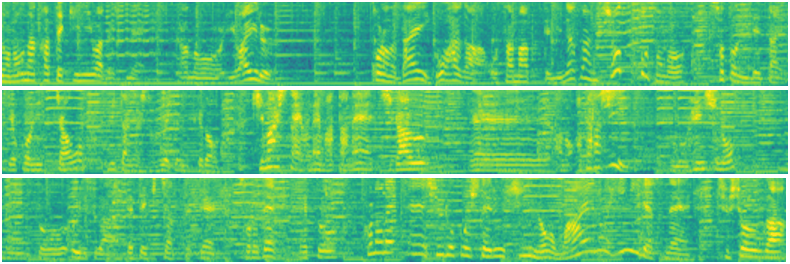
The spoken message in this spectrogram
世の中的にはですねあのいわゆるコロナ第5波が収まって皆さんちょっとその外に出たい旅行に行っちゃおうみたいな人増えてるんですけど来ましたよねまたね違う、えー、あの新しいその編集のウイルスが出てきちゃっててそれで、えっと、このね、収録をしている日の前の日にですね首相が、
